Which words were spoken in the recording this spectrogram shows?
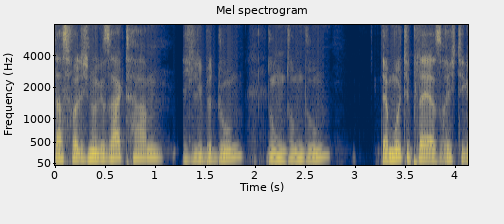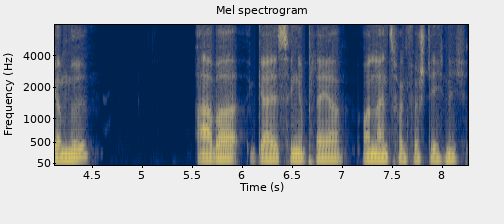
Das wollte ich nur gesagt haben. Ich liebe Doom. Doom, Doom, Doom. Der Multiplayer ist richtiger Müll. Aber geil Singleplayer. Online-Zwang verstehe ich nicht.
